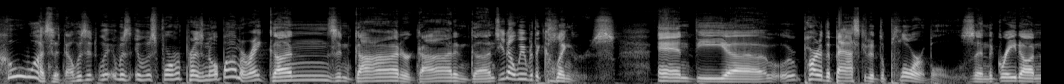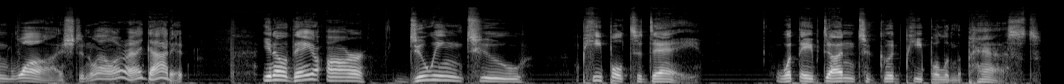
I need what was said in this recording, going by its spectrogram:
who was it? Was it? It was. It was former President Obama, right? Guns and God, or God and guns. You know, we were the clingers, and the uh, part of the basket of deplorables, and the great unwashed. And well, all right, I got it. You know, they are doing to people today what they've done to good people in the past.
